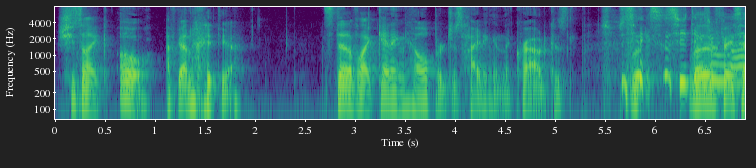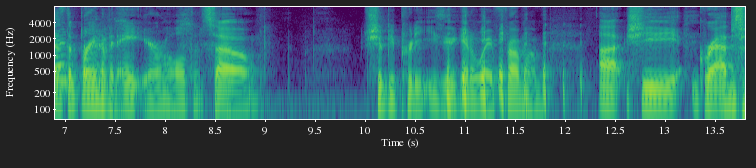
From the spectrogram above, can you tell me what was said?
she's like, "Oh, I've got an idea." Instead of like getting help or just hiding in the crowd, because takes- she takes a Leatherface has the brain of an eight-year-old, so should be pretty easy to get away from him. Uh, she grabs,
